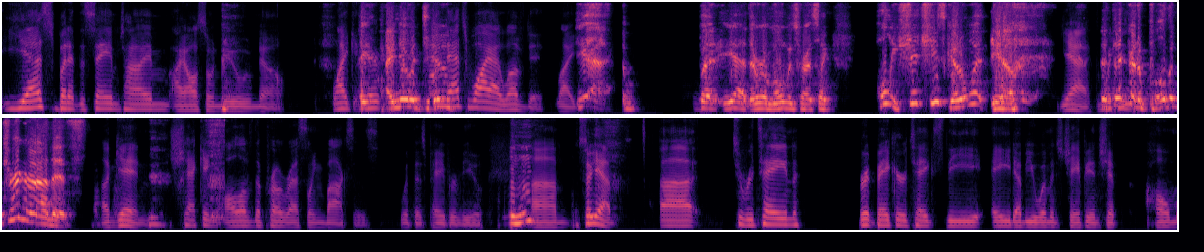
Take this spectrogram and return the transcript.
yes but at the same time i also knew no like I, I knew it too. that's why i loved it like Yeah, but yeah, there were moments where it's like, holy shit, she's gonna win. You know, Yeah, they're is, gonna pull the trigger on this. again checking all of the pro wrestling boxes with this pay per view. Mhm. Um, so yeah, uh, to retain, Britt Baker takes the AEW Women's Championship home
